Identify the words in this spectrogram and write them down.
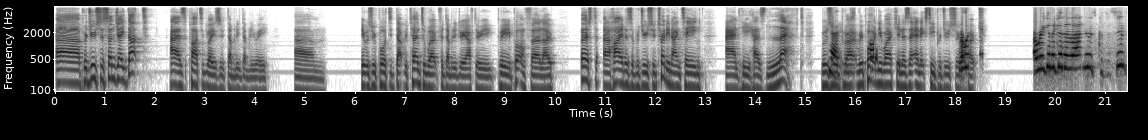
Uh, producer Sanjay Dutt has parted ways with WWE. Um, it was reported Dutt returned to work for WWE after he being put on furlough. First uh, hired as a producer in 2019, and he has left. He was Yeah. rep- reportedly working as an NXT producer and coach. Are we gonna get into that news? Because it seems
